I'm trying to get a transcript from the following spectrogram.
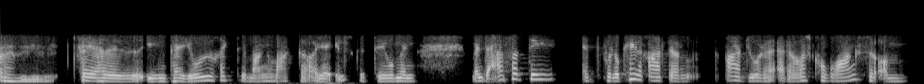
Øhm, så jeg havde i en periode rigtig mange vagter, og jeg elskede det jo. Men, men der er så det, at på lokalradioer er der også konkurrence om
